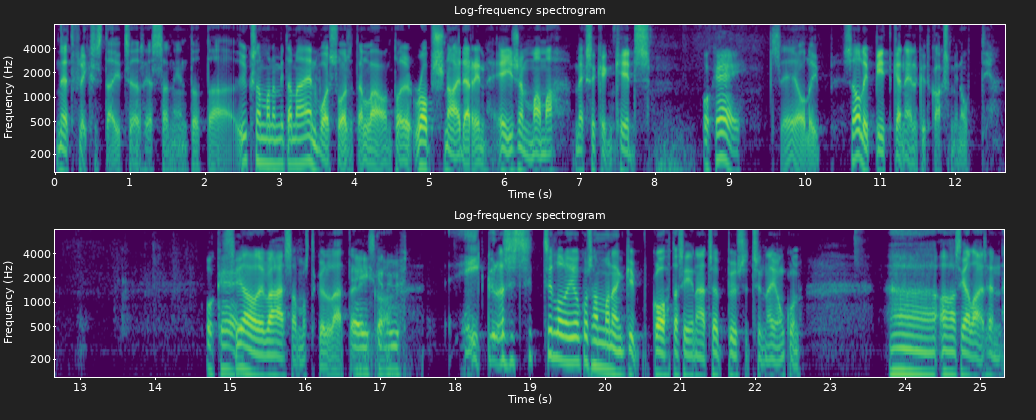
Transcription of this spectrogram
Netflixistä itse asiassa, niin tota, yksi semmoinen, mitä mä en voi suositella, on toi Rob Schneiderin Asian Mama Mexican Kids. Okei. Se oli, se oli pitkä 42 minuuttia. Okei. Siellä oli vähän semmoista kyllä, että... Ei niinku- iskenyt yhtä. Ei, kyllä siis sit, silloin oli joku semmoinenkin kohta siinä, että sä pystyt sinne jonkun ää, aasialaisen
